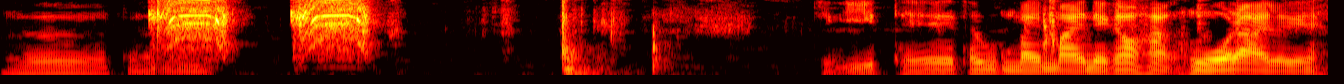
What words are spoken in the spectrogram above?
เออตรงนี้อย่างอีดเท่ถ้ารุ่นใหม่ๆเนี่ยเขาหักหัวได้เลยนะ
